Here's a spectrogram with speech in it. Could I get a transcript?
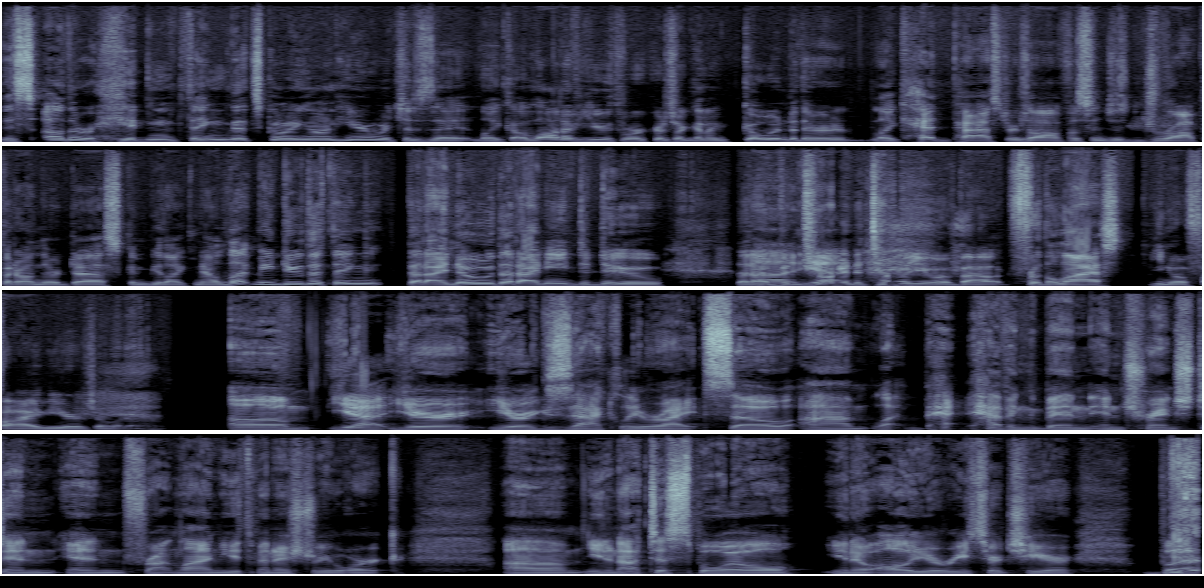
this other hidden thing that's going on here, which is that like a lot of youth workers are going to go into their like head pastor's office and just drop it on their desk and be like, now let me do the thing that I know that I need to do that I've uh, been uh, yeah. trying to tell you about for the last, you know, five years or whatever. Um, yeah, you're you're exactly right. So, um, ha- having been entrenched in in frontline youth ministry work, um, you know, not to spoil you know all your research here, but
